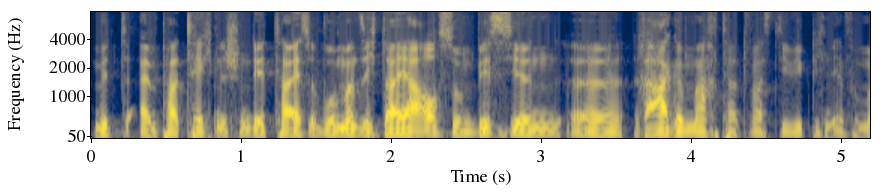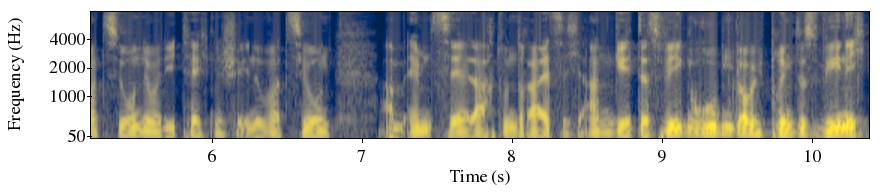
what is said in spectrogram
mit ein paar technischen Details, obwohl man sich da ja auch so ein bisschen äh, rar gemacht hat, was die wirklichen Informationen über die technische Innovation am MCL 38 angeht. Deswegen, Ruben, glaube ich, bringt es wenig,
